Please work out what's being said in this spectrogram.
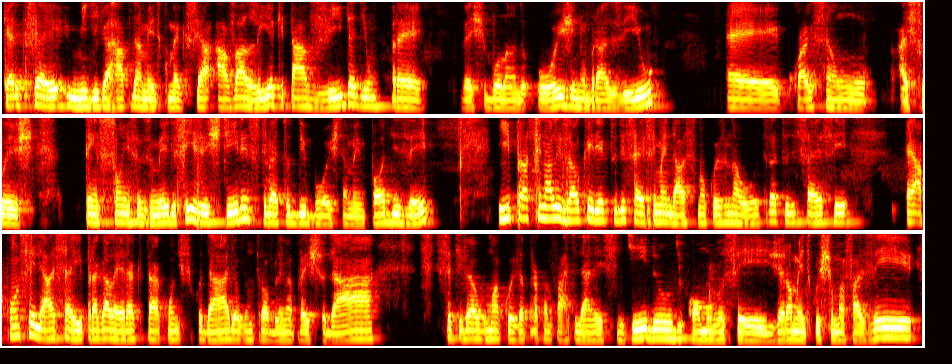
Quero que você me diga rapidamente como é que você avalia que está a vida de um pré-vestibulando hoje no Brasil, é, quais são as suas tensões, seus medos, se existirem, se tiver tudo de boas também pode dizer. E para finalizar, eu queria que tu dissesse, emendasse uma coisa na outra, tu dissesse, é, aconselhasse aí para a galera que está com dificuldade, algum problema para estudar, se você tiver alguma coisa para compartilhar nesse sentido, de como você geralmente costuma fazer,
